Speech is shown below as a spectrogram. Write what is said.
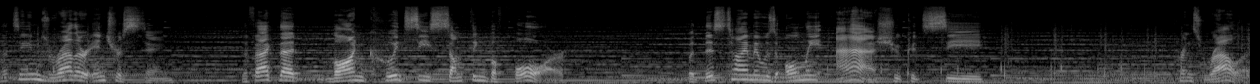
that seems rather interesting. The fact that Vaan could see something before. But this time it was only Ashe who could see Prince Rasler.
